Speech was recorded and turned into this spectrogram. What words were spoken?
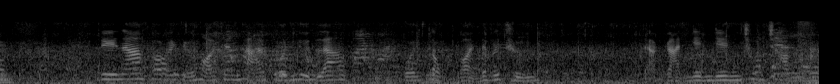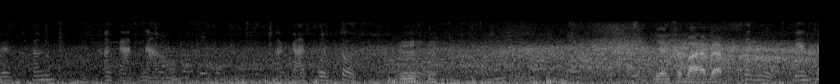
ม ดีนะพอไปถึงหอเชียนฐานฝนหยุดแล้วฝนตกก่อนจะไปถึงแต่อากาศเย็นๆ ชุ่มฉ่ำเลย ทั้งอากาศหนาว อากาศฝนตก อืมเย็นสบายแบบ สนุกเย็นส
